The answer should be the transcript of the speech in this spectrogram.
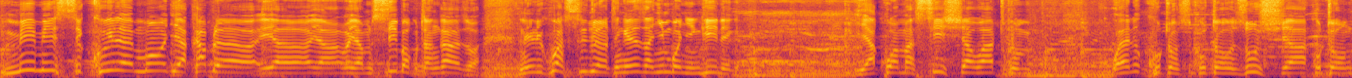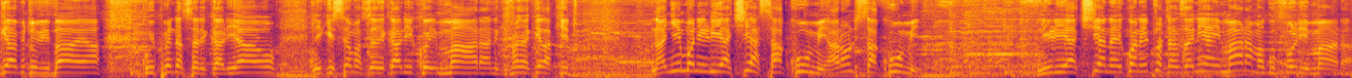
mimi siku ile moja kabla ya, ya, ya msiba kutangazwa, nilikuwa studio natengeneza nyimbo nyingine ya kuhamasisha watu kuto- kutozusha, kutoongea vitu vibaya, kuipenda serikali yao, nikisema serikali iko imara, nikifanya kila kitu. Na nyimbo niliachia saa kumi, around saa kumi niliachia na ilikuwa inaitwa Tanzania Imara, Magufuli Imara,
